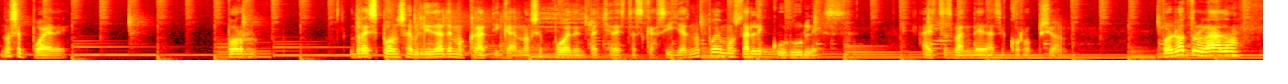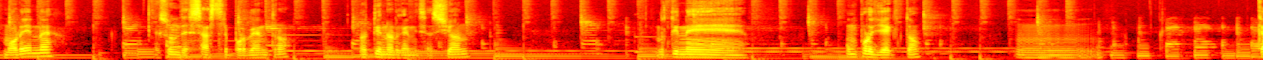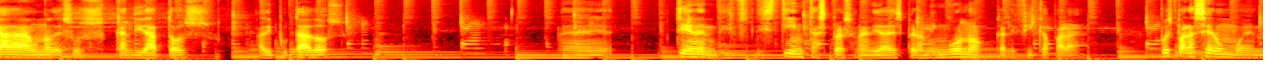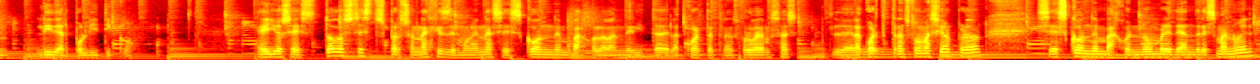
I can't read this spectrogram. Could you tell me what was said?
No se puede. Por responsabilidad democrática no se pueden tachar estas casillas. No podemos darle curules a estas banderas de corrupción. Por el otro lado, Morena es un desastre por dentro. No tiene organización. No tiene un proyecto. cada uno de sus candidatos a diputados eh, tienen distintas personalidades, pero ninguno califica para pues para ser un buen líder político. Ellos es todos estos personajes de Morena se esconden bajo la banderita de la cuarta transformación, de la cuarta transformación, perdón, se esconden bajo el nombre de Andrés Manuel.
